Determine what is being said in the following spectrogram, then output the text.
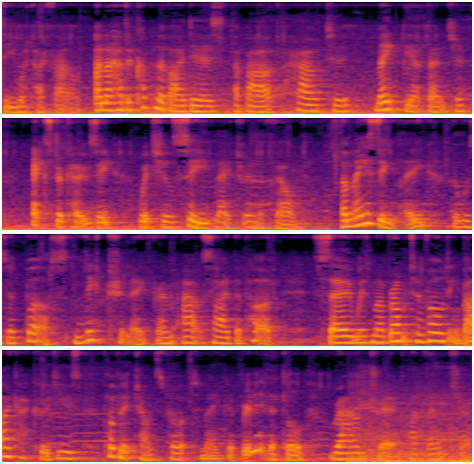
see what I found. And I had a couple of ideas about how to make the adventure extra cosy, which you'll see later in the film. Amazingly, there was a bus literally from outside the pub. So with my Brompton folding bike, I could use public transport to make a brilliant little round trip adventure.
